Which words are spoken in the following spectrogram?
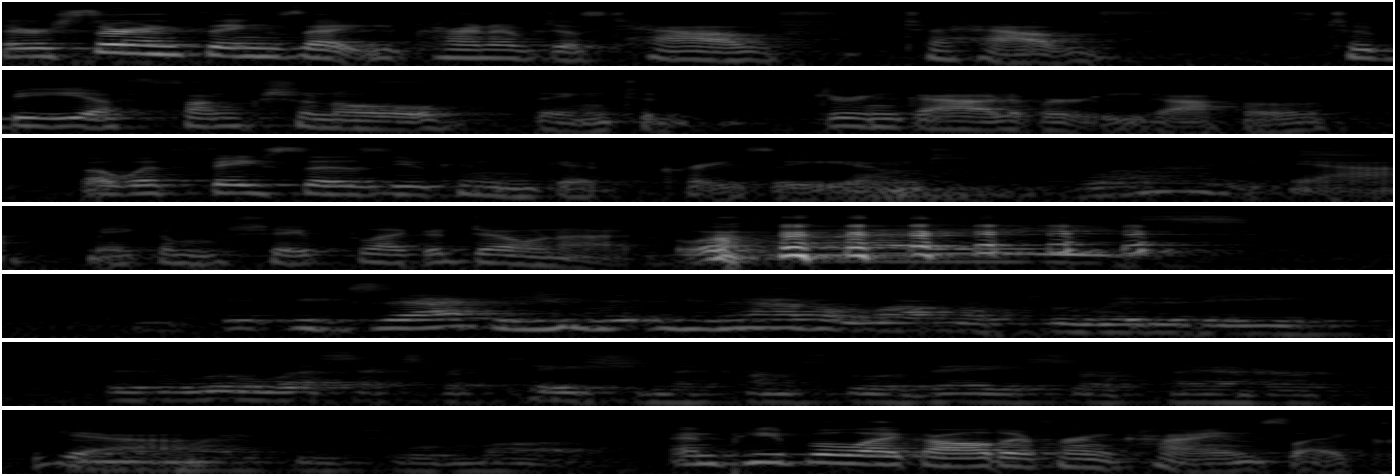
there are certain things that you kind of just have to have to be a functional thing to drink out of or eat off of. But with faces, you can get crazy and right. yeah, make them shaped like a donut. Right. E- exactly. You you have a lot more fluidity. There's a little less expectation that comes to a vase or a planter than Yeah. there might be to a mug. And people like all different kinds. Like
